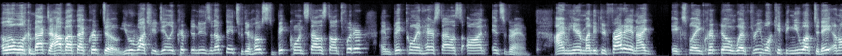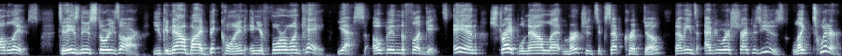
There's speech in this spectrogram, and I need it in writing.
Hello, welcome back to How About That Crypto. You were watching your daily crypto news and updates with your host, Bitcoin Stylist on Twitter and Bitcoin Hairstylist on Instagram. I'm here Monday through Friday and I explain crypto and Web3 while keeping you up to date on all the latest. Today's news stories are you can now buy Bitcoin in your 401k. Yes, open the floodgates. And Stripe will now let merchants accept crypto. That means everywhere Stripe is used, like Twitter.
